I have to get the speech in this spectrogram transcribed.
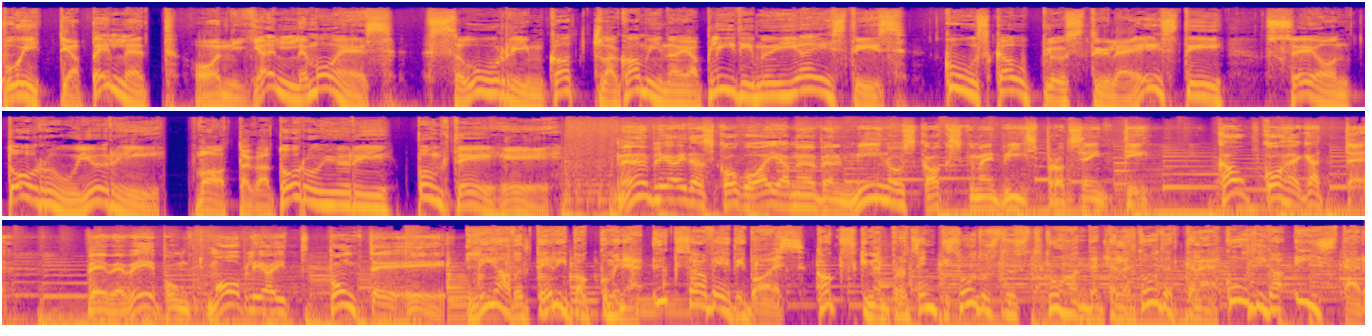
puit ja pellet on jälle moes. suurim katla, kamina ja pliidimüüja Eestis. kuus kauplust üle Eesti. see on Toru Jüri. vaata ka torujüri.ee. mööbliaidas kogu aiamööbel miinus kakskümmend viis protsenti. kaup kohe kätte www.moobliait.ee lihavõtte eripakkumine üks A veebipoes, kakskümmend protsenti soodustust tuhandetele toodetele koodiga Easter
